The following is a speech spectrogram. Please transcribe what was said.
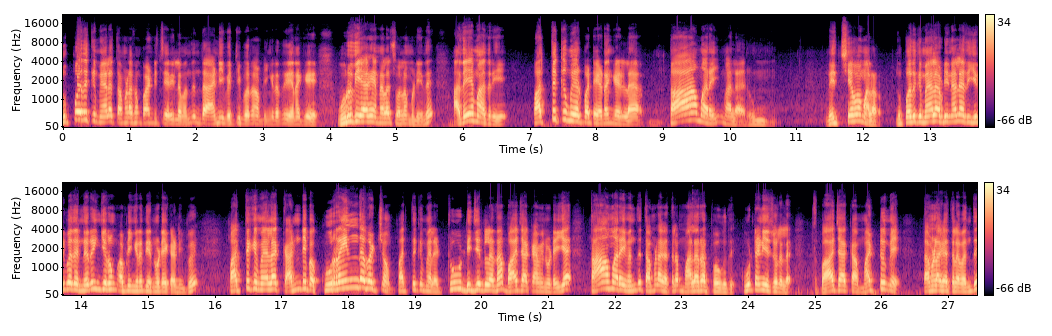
முப்பதுக்கு மேலே தமிழகம் பாண்டிச்சேரியில் வந்து இந்த அணி வெற்றி பெறும் அப்படிங்கிறது எனக்கு உறுதியாக என்னால் சொல்ல முடியுது. அதே மாதிரி பத்துக்கும் மேற்பட்ட இடங்களில் தாமரை மலரும். நிச்சயமாக மலரும். முப்பதுக்கு மேலே அப்படின்னாலே அது இருபதை நெருங்கிரும் அப்படிங்கிறது என்னுடைய கணிப்பு. பத்துக்கு மேலே கண்டிப்பாக குறைந்தபட்சம் பத்துக்கு மேலே டூ டிஜிட்டில் தான் பாஜகவினுடைய தாமரை வந்து தமிழகத்தில் மலர போகுது. கூட்டணியை சொல்லலை. பாஜக மட்டுமே தமிழகத்தில் வந்து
